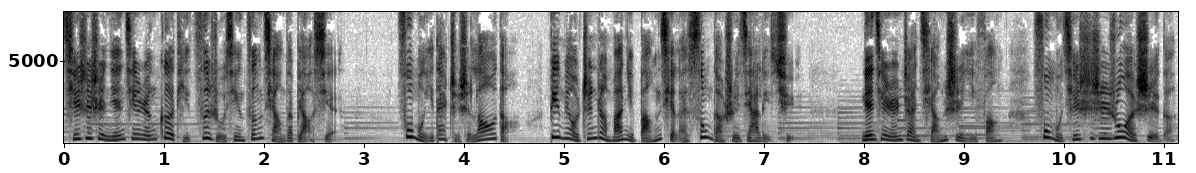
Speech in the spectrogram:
其实是年轻人个体自主性增强的表现。父母一代只是唠叨，并没有真正把你绑起来送到谁家里去。年轻人占强势一方，父母其实是弱势的，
